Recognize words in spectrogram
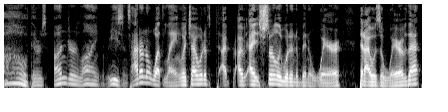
oh, there's underlying reasons. I don't know what language I would have. I, I, I certainly wouldn't have been aware that I was aware of that.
